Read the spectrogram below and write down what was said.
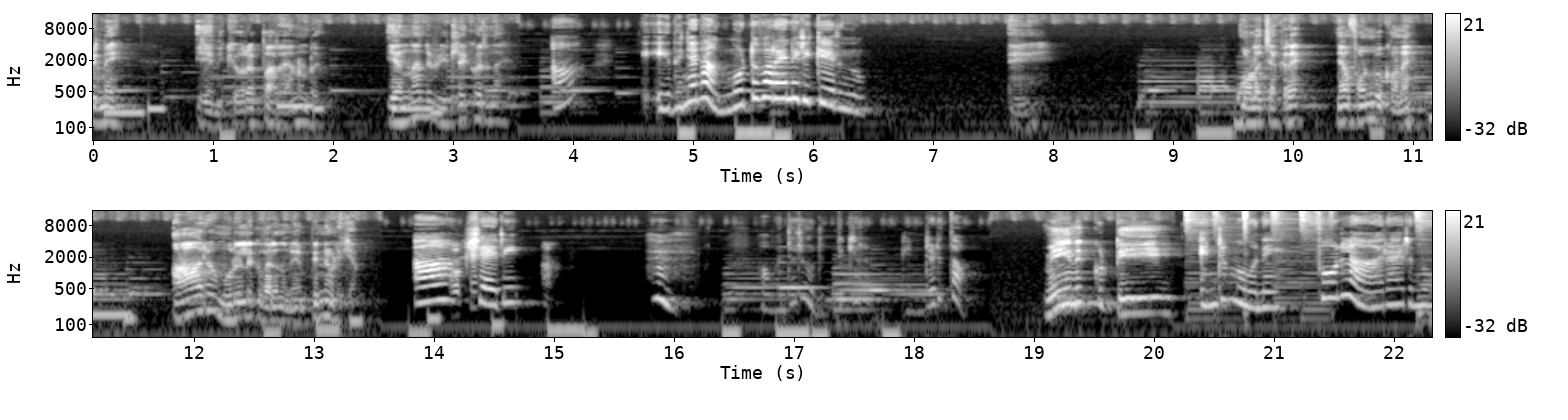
പിന്നെ എനിക്ക് കുറെ പറയാനുണ്ട്. എന്നാ എന്റെ വീട്ടിലേക്ക് വരുന്നേ? ആ ഇത് ഞാൻ അങ്ങോട്ട് പറയാനിരിക്കായിരുന്നു. മോളെ ചക്കരെ ഞാൻ ഫോൺ വെക്കണേ ആരോ മുറിയിലേക്ക് വരുന്നുണ്ട് ഞാൻ പിന്നെ വിളിക്കാം. ആ ശരി. ഹും, അവൻ അടുത്താ? മീനുക്കുട്ടി. എന്റെ മോനെ ഫോണിൽ ആരായിരുന്നു?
